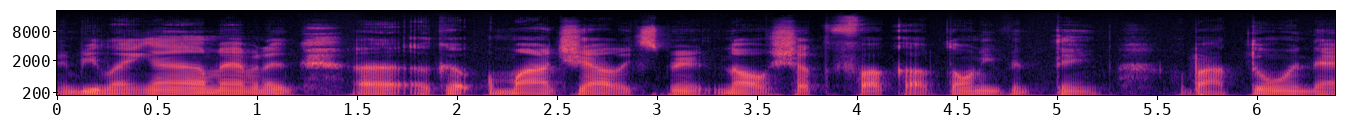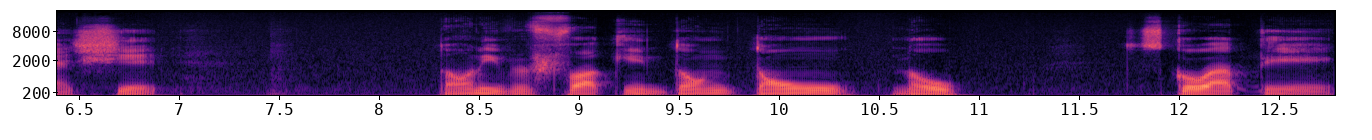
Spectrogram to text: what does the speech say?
and be like, oh, I'm having a, a, a, a Montreal experience. No, shut the fuck up. Don't even think about doing that shit. Don't even fucking, don't, don't, no. Just go out there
